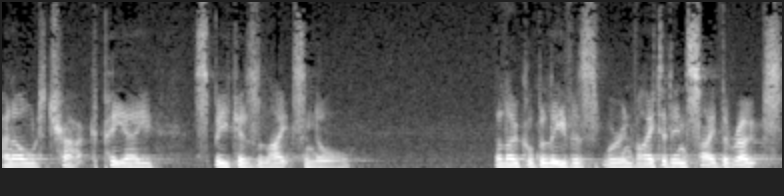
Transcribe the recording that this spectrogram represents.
an old truck, PA speakers, lights and all. The local believers were invited inside the ropes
